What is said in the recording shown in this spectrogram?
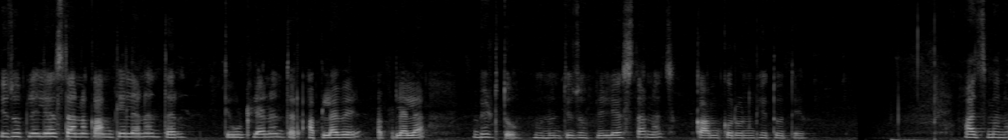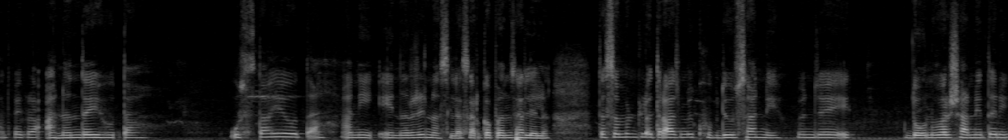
ती झोपलेली असताना काम केल्यानंतर ती उठल्यानंतर आपला वेळ आपल्याला भेटतो म्हणून ती झोपलेली असतानाच काम करून घेत होते. आज मनात वेगळा आनंदही होता उत्साही होता आणि एनर्जी नसल्यासारखं पण झालेलं. तसं म्हटलं तर आज मी खूप दिवसांनी म्हणजे एक दोन वर्षांनी तरी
